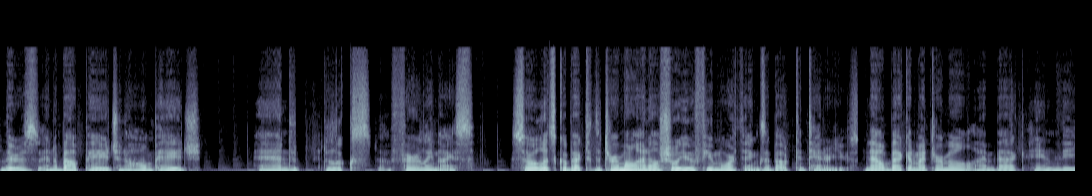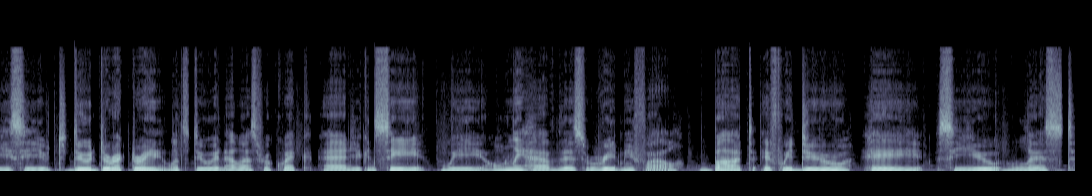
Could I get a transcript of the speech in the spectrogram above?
there's an about page and a home page, and it looks fairly nice. So let's go back to the terminal and I'll show you a few more things about container use. Now back in my terminal, I'm back in the cu to do directory. Let's do an ls real quick. And you can see we only have this readme file. But if we do a cu list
